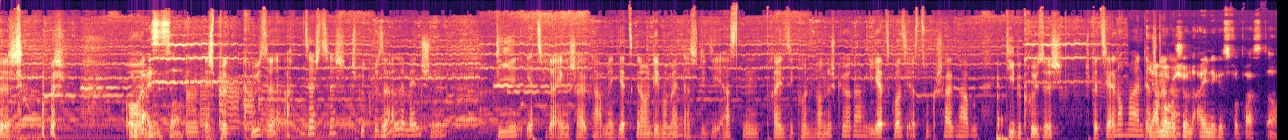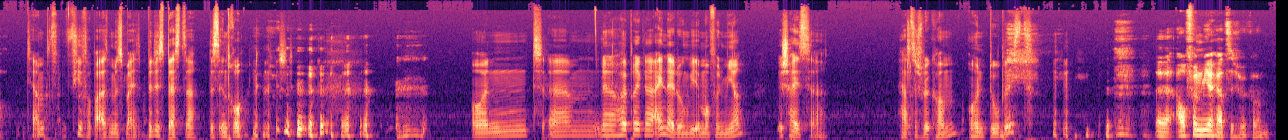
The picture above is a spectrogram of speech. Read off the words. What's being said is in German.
60. Und weiß es auch. ich begrüße 68, ich begrüße alle Menschen, die jetzt wieder eingeschaltet haben, jetzt genau in dem Moment, also die die ersten drei Sekunden noch nicht gehört haben, die jetzt quasi erst zugeschaltet haben, die begrüße ich speziell nochmal an der die Stelle. Die haben aber schon einiges verpasst auch. Die haben viel verpasst, also müssen wir, bitte das Beste, das Intro Und ähm, eine holprige Einleitung, wie immer von mir. Ich heiße herzlich willkommen und du bist? äh, auch von mir herzlich willkommen.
